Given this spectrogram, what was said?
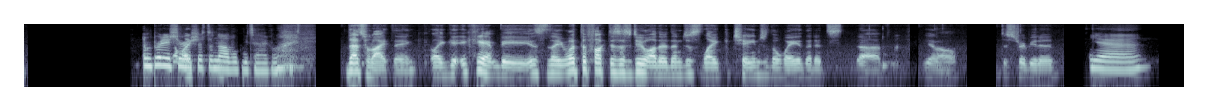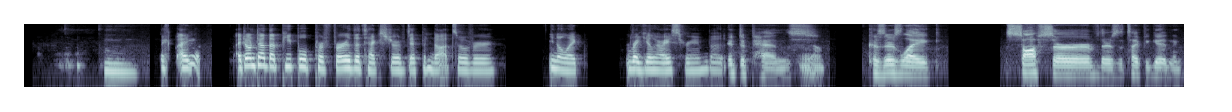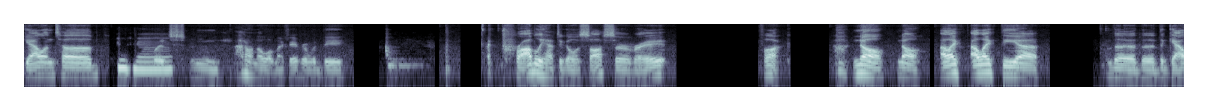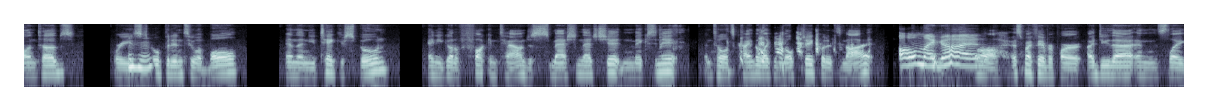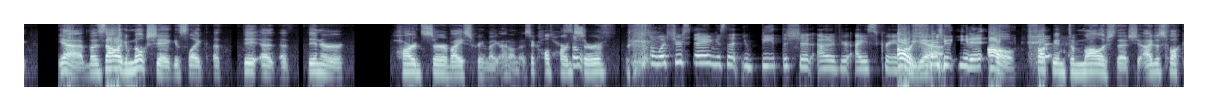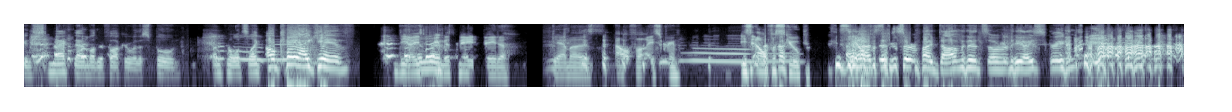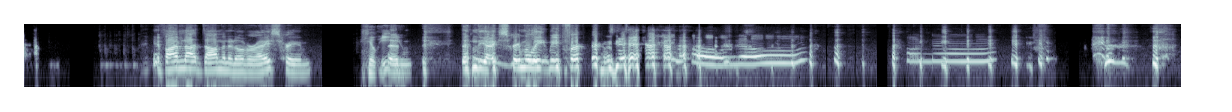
I'm pretty sure like- it's just a novelty tagline. That's what I think. Like it, it can't be. It's like what the fuck does this do other than just like change the way that it's uh you know distributed. yeah. Like, I Yeah. I don't doubt that people prefer the texture of Dippin' Dots over, you know, like regular ice cream, but It depends. you know. Cause there's like soft serve, there's the type you get in a gallon tub, Mhm. which mm, I don't know what my favorite would be. I'd probably have to go with soft serve, right? Fuck. No, no. I like I like the uh the the the gallon tubs where you Mhm. scoop it into a bowl and then you take your spoon and you go to fucking town just smashing that shit and mixing it until it's kind of like a milkshake but it's not. Oh my god. Oh, that's my favorite part. I do that, and it's like, yeah, but it's not like a milkshake. It's like a thi- a, a thinner, hard serve ice cream. Like I don't know. Is it called hard So- serve? So what you're saying is that you beat the shit out of your ice cream Oh, before yeah. you eat it. oh, fucking demolish that shit. I just fucking smack that motherfucker with a spoon until it's like, Oh, okay, I give. The ice cream is made beta. Gamma is alpha ice cream. He's alpha scoop. He's I the have alpha to scoop. assert my dominance over the ice cream. if I'm not dominant over ice cream, He'll eat you. Then then the ice cream will eat me first. Oh no. Oh no.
